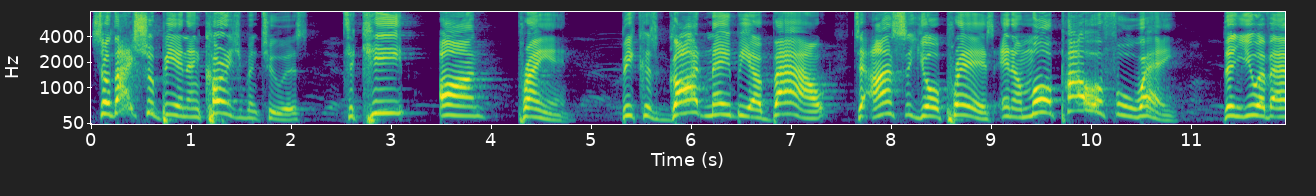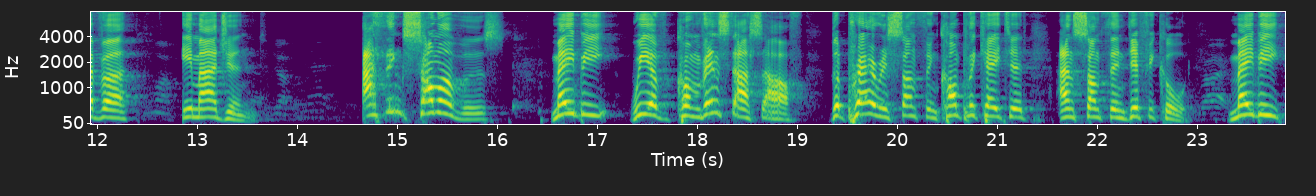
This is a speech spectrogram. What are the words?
So that should be an encouragement to us to keep on praying. Because God may be about to answer your prayers in a more powerful way than you have ever imagined. I think some of us, maybe we have convinced ourselves that prayer is something complicated and something difficult. Maybe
